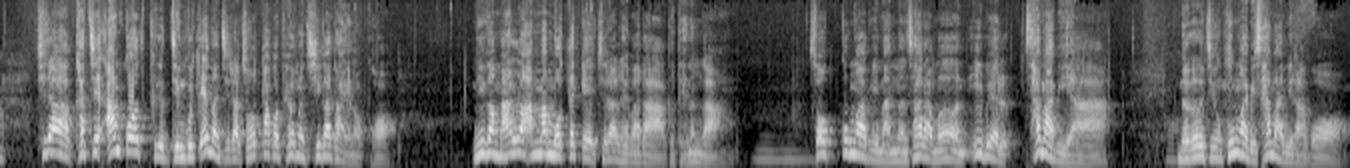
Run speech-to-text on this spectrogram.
지라 같이 안고 그 뒹굴 때는 지라 좋다고 표현은 지가 다 해놓고. 네가 말로 암만 못됐게 지랄 해봐라. 그 되는가? 쏙궁합이 맞는 사람은 이별 삼합이야. 너가 지금 궁합이 삼합이라고.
